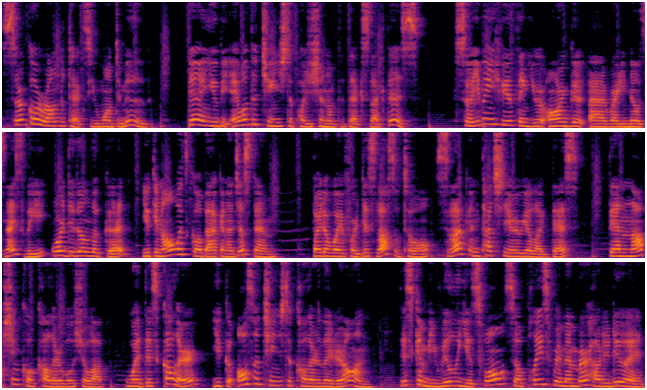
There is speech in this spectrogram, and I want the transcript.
circle around the text you want to move. Then you'll be able to change the position of the text like this. So even if you think you aren't good at writing notes nicely or they don't look good, you can always go back and adjust them. By the way, for this lasso tool, select and touch the area like this, then an option called color will show up. With this color, you could also change the color later on. This can be really useful, so please remember how to do it.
